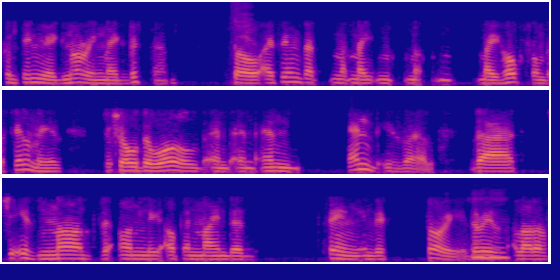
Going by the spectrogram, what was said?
continue ignoring my existence. So I think that my, my, my hope from the film is to show the world and, and, and, and Israel that she is not the only open-minded thing in this story. There mm-hmm. is a lot of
